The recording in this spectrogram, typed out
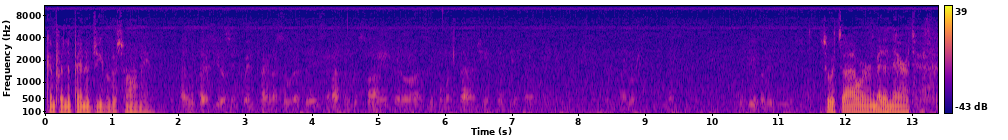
come from the pen of Jiva Goswami. Algo parecido se encuentra en las obras de Sanatana Goswami, pero así como está Chinta en los, los libros de Jiva So it's our meta narrative.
